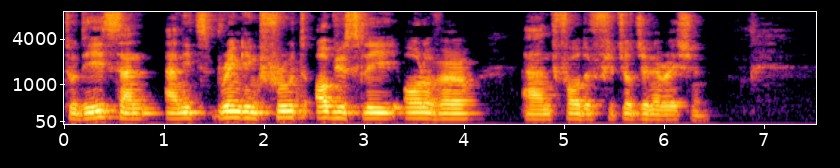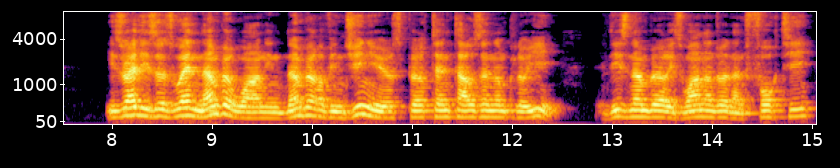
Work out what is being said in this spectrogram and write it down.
to this, and, and it's bringing fruit, obviously, all over and for the future generation. Israel is as well number one in number of engineers per 10,000 employee. This number is 140.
